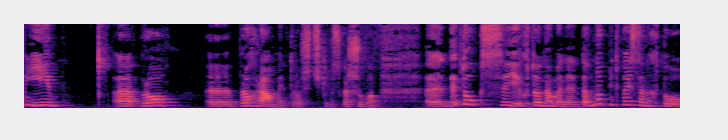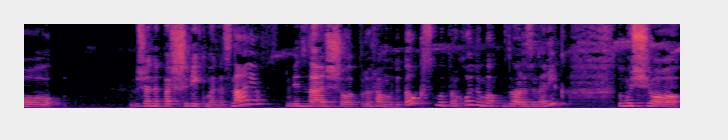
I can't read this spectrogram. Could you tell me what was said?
і е, про е, програми трошечки розкажу вам. Е, Детокс, хто на мене давно підписаний, хто вже не перший рік мене знає. Він знає, що програму детокс ми проходимо два рази на рік, тому що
